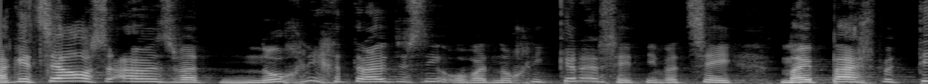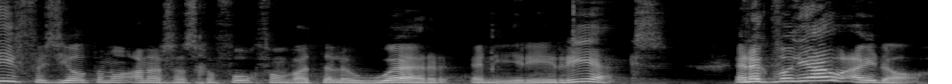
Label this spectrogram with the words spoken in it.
Ek het selfs ouens wat nog nie getroud is nie of wat nog nie kinders het nie wat sê my perspektief is heeltemal anders as gevolg van wat hulle hoor in hierdie reeks. En ek wil jou uitdaag.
